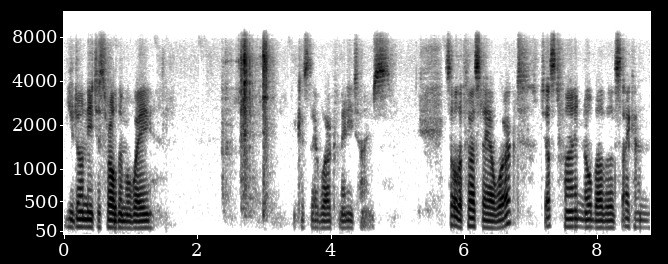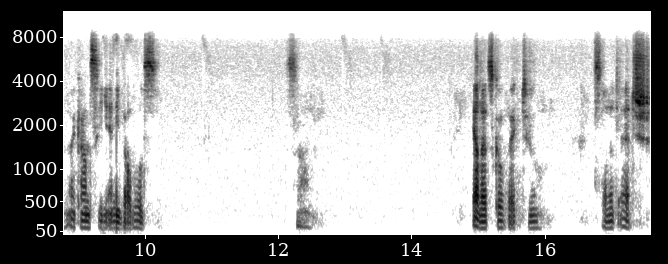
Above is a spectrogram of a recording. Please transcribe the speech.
you don't need to throw them away because they work many times. So the first layer worked just fine, no bubbles. I can I can't see any bubbles. So yeah, let's go back to Solid Edge.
